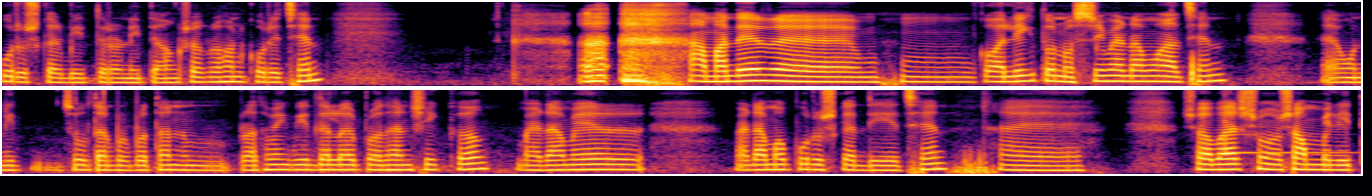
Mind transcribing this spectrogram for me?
পুরস্কার বিতরণীতে অংশগ্রহণ করেছেন। আমাদের কলিগ তো নশ্রী ম্যাডামও আছেন। উনি সুলতানপুর প্রধান, প্রাথমিক বিদ্যালয়ের প্রধান শিক্ষক। ম্যাডামের, ম্যাডামও পুরস্কার দিয়েছেন। সবার সম্মিলিত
